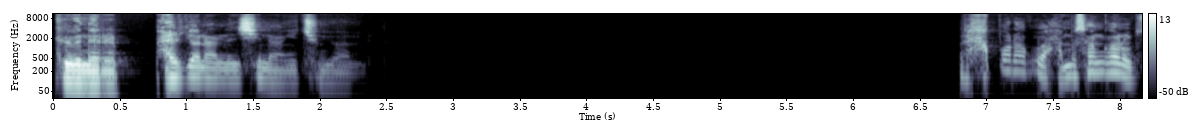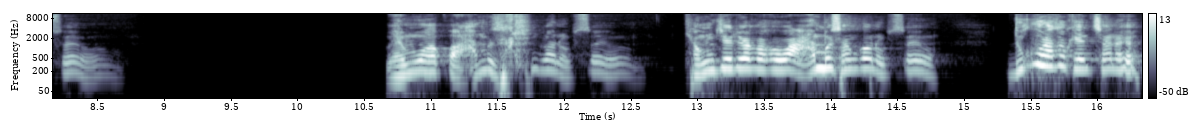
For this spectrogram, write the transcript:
그 은혜를 발견하는 신앙이 중요합니다. 학벌하고 아무 상관없어요. 외모하고 아무 상관없어요. 경제력하고 아무 상관없어요. 누구라도 괜찮아요.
